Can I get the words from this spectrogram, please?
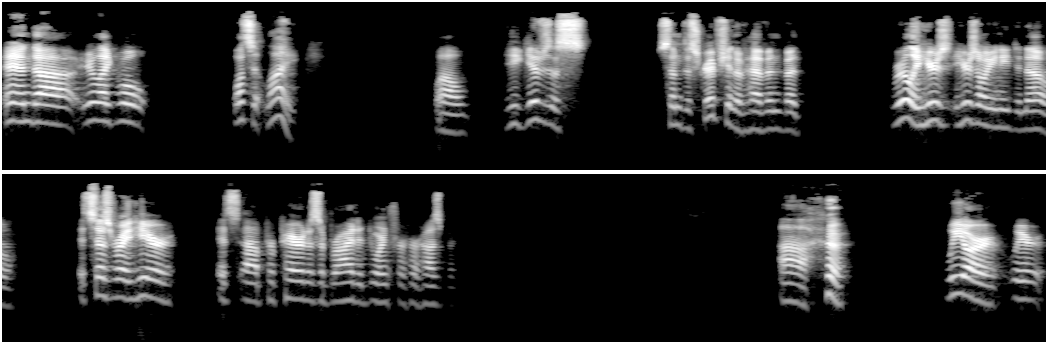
And uh, you're like, well, what's it like? Well, He gives us some description of heaven, but really, here's, here's all you need to know. It says right here, it's uh, prepared as a bride adorned for her husband. Uh, we are, we're,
